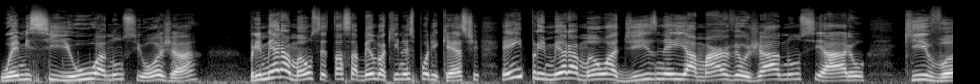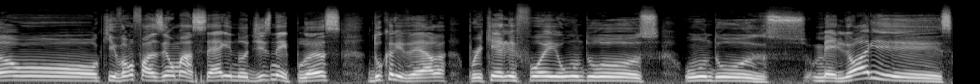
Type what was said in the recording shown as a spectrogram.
o MCU anunciou já Primeira mão, você está sabendo aqui nesse podcast, em primeira mão a Disney e a Marvel já anunciaram que vão que vão fazer uma série no Disney Plus do Crivella, porque ele foi um dos um dos melhores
